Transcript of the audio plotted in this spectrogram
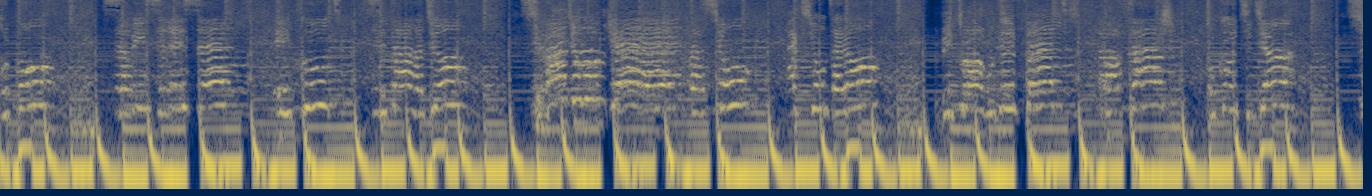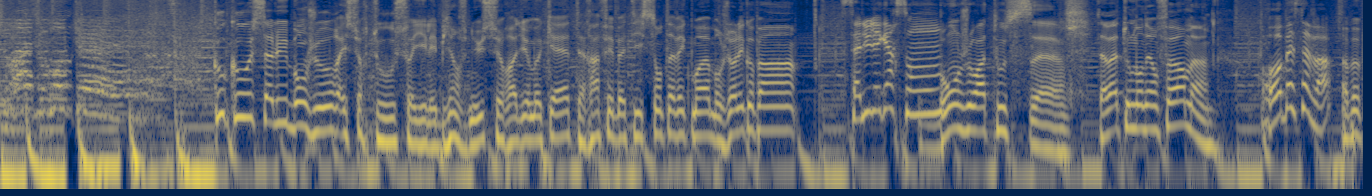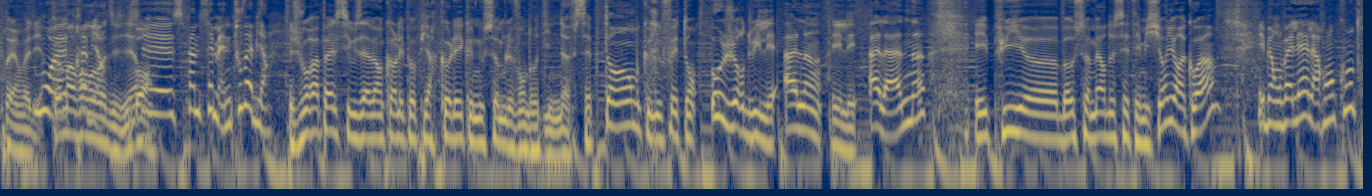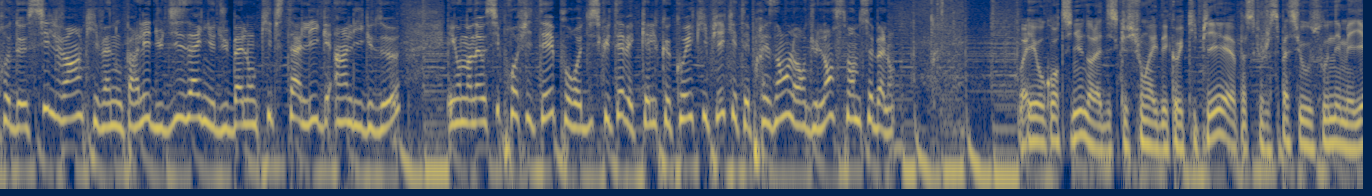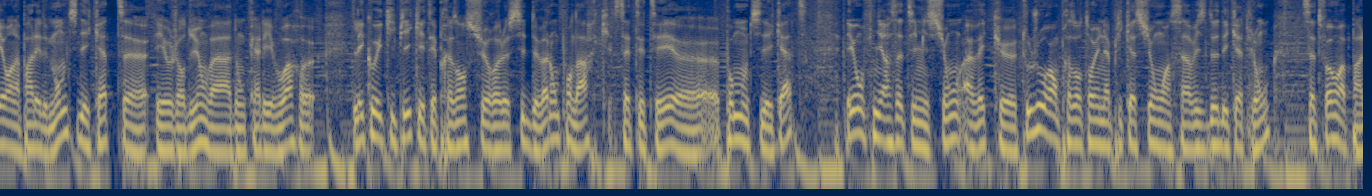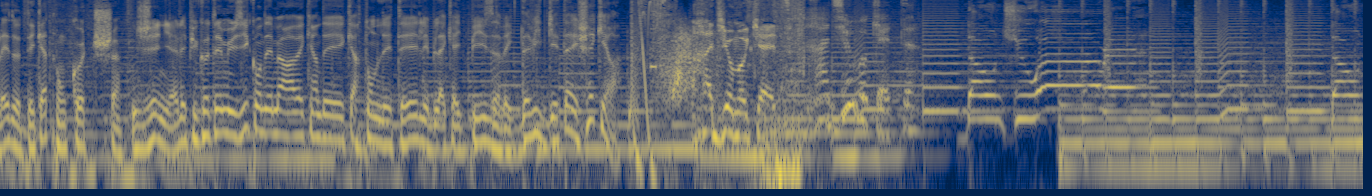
entrepôt, service et recettes. Écoute, c'est ta radio. C'est Radio Moquette. Passion, action, talent. Victoire ou défaite, partage ton quotidien sur Radio Moquette. Coucou, salut, bonjour et surtout, soyez les bienvenus sur Radio Moquette. Raph et Baptiste sont avec moi. Bonjour les copains. Salut les garçons Bonjour à tous. Ça va, tout le monde est en forme? Oh ben ça va. À peu près, on va dire. Ouais, Comme un très bien. vendredi, hein. C'est c'est fin de semaine, tout va bien. Je vous rappelle, si vous avez encore les paupières collées, que nous sommes le vendredi 9 septembre, que nous fêtons aujourd'hui les Alain et les Alan. Et puis, euh, bah, au sommaire de cette émission, il y aura quoi? Eh bien on va aller à la rencontre de Sylvain qui va nous parler du design du ballon Kipsta Ligue 1, Ligue 2. Et on en a aussi profité pour discuter avec quelques coéquipiers qui étaient présents lors du lancement de ce ballon. Et on continue dans la discussion avec des coéquipiers euh, parce que je sais pas si vous vous souvenez, mais hier on a parlé de mon petit Decat euh, et aujourd'hui on va donc aller voir euh, les coéquipiers qui étaient présents sur le site de Vallon Pont d'Arc cet été pour mon petit Decat. Et on finira cette émission avec toujours en présentant une application ou un service de Decathlon. Cette fois on va parler de Decathlon Coach. Génial. Et puis côté musique, on démarre avec un des cartons de l'été, les Black Eyed Peas avec David Guetta et Shakira. Radio Moquette. Radio Moquette. Don't you worry.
